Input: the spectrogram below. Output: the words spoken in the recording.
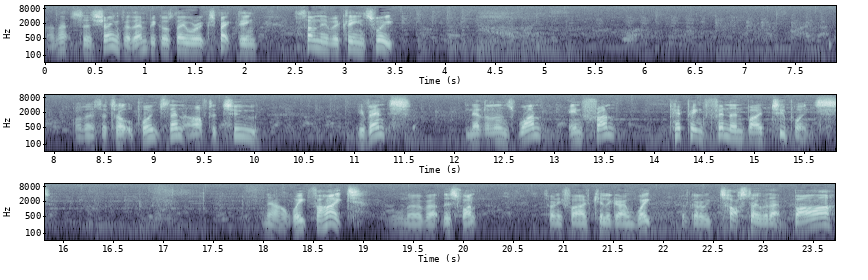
And that's a shame for them because they were expecting something of a clean sweep. Well, there's the total points then after two events. Netherlands one in front, pipping Finland by two points. Now, weight for height. We all know about this one. 25 kilogram weight has got to be tossed over that bar.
